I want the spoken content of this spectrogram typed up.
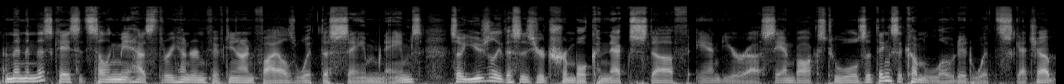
And then in this case, it's telling me it has 359 files with the same names. So usually this is your Trimble Connect stuff and your uh, sandbox tools, the things that come loaded with SketchUp.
